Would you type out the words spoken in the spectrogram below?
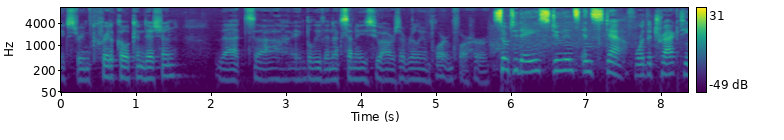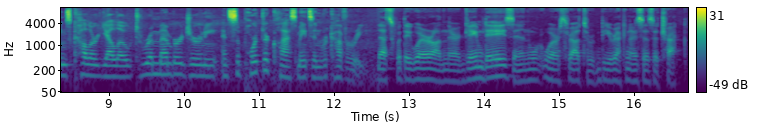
extreme critical condition. That uh, I believe the next 72 hours are really important for her. So today, students and staff wore the track team's color yellow to remember Journey and support their classmates in recovery. That's what they wear on their game days and wear throughout to be recognized as a track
